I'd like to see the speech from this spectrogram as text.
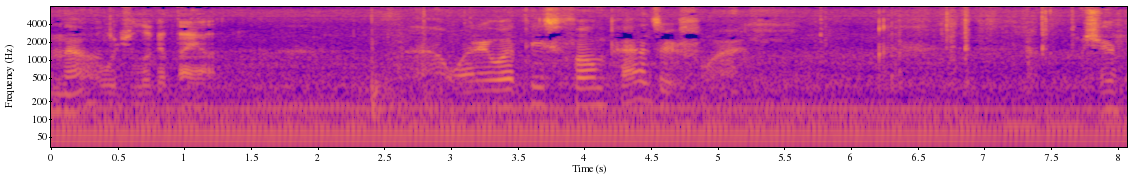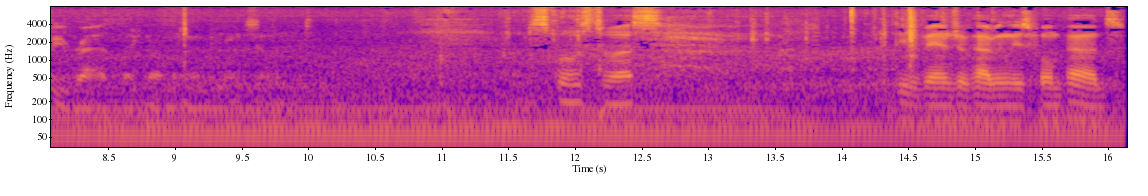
No. would you look at that? I wonder what these foam pads are for. I'm sure if we read, like normally everything's disclosed to us the advantage of having these foam pads.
